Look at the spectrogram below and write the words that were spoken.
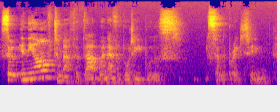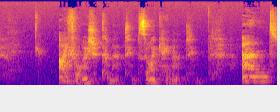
So, in the aftermath of that, when everybody was celebrating, I thought I should come out to him. So I came out to him. And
